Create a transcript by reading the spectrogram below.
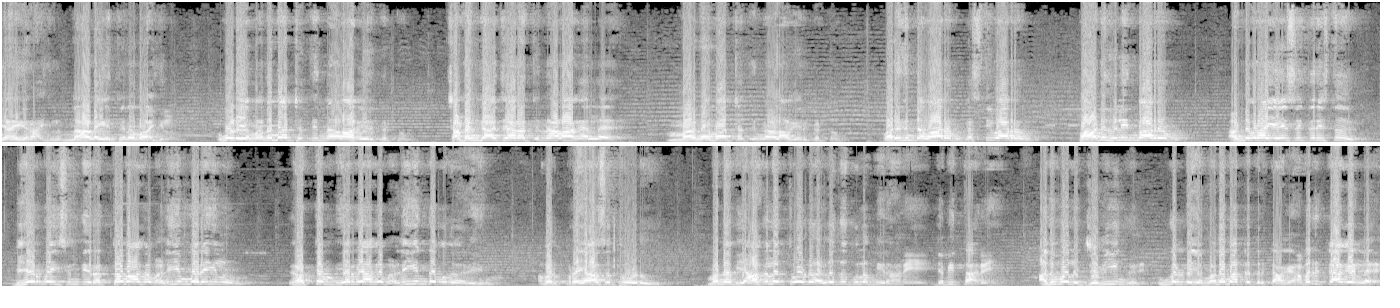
ஞாயிறாகிலும் நாளைய தினமாகிலும் உங்களுடைய மனமாற்றத்தின் நாளாக இருக்கட்டும். சடங்காச்சாரத்தின் நாளாக அல்ல மனமாற்றத்தின் நாளாக இருக்கட்டும். வருகின்ற வாரம் கஸ்தி வாரம் பாடுகளின் வாரம் அண்டவராய் இயேசு கிறிஸ்து வியர்வை சிந்தி ரத்தமாக வழியும் வரையிலும் ரத்தம் வியர்வையாக வழிகின்ற போது வரையும் அவர் பிரயாசத்தோடு மன வியாகுலத்தோடு அழுது புலம்பினாரே ஜபித்தாரே. அதுபோல ஜெபியுங்கள். உங்களுடைய மனமாற்றத்திற்காக அவருக்காக அல்ல.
